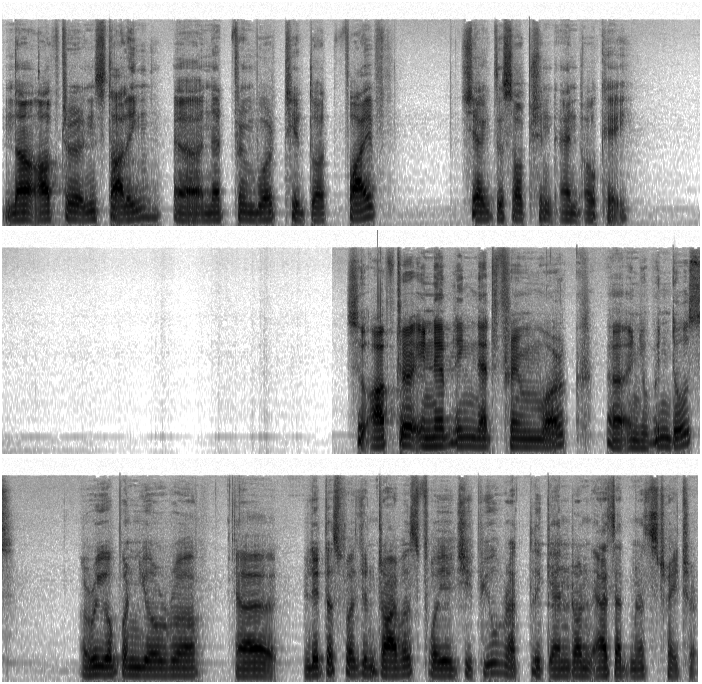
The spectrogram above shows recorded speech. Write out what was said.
Now after installing uh, net framework 3.5 check this option and ok so after enabling net framework uh, in your windows reopen your uh, uh, latest version drivers for your gpu right click and run as administrator.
